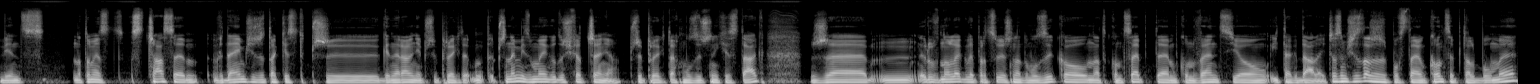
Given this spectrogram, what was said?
Więc natomiast z czasem wydaje mi się, że tak jest przy generalnie przy projektach, przynajmniej z mojego doświadczenia, przy projektach muzycznych jest tak, że mm, równolegle pracujesz nad muzyką, nad konceptem, konwencją i tak dalej. Czasem się zdarza, że powstają koncept albumy,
